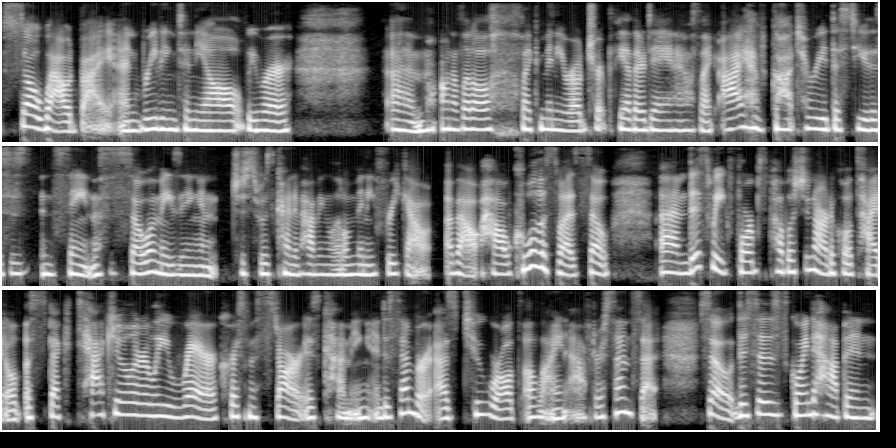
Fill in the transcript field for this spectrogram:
so wowed by. And reading to Neil, we were um, on a little like mini road trip the other day, and I was like, I have got to read this to you. This is insane. This is so amazing. And just was kind of having a little mini freak out about how cool this was. So, um, this week, Forbes published an article titled A Spectacularly Rare Christmas Star is Coming in December as Two Worlds Align After Sunset. So, this is going to happen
